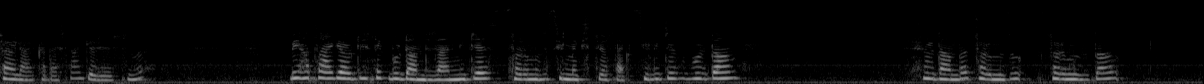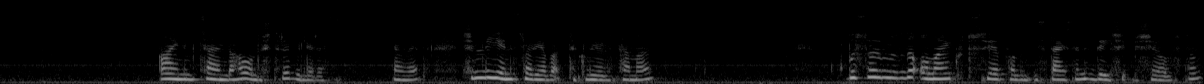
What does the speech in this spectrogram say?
Şöyle arkadaşlar görüyorsunuz. Bir hata gördüysek buradan düzenleyeceğiz. Sorumuzu silmek istiyorsak sileceğiz buradan. Şuradan da sorumuzun sorumuzdan aynı bir tane daha oluşturabiliriz. Evet. Şimdi yeni soruya tıklıyoruz hemen. Bu sorumuzu da onay kutusu yapalım isterseniz değişik bir şey olsun.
